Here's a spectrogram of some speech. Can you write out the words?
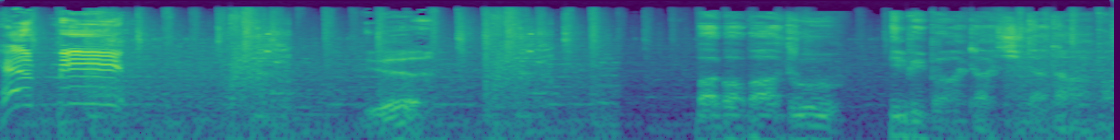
Help me! Yeah. Baba batu. Ibi bada shidadaba.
